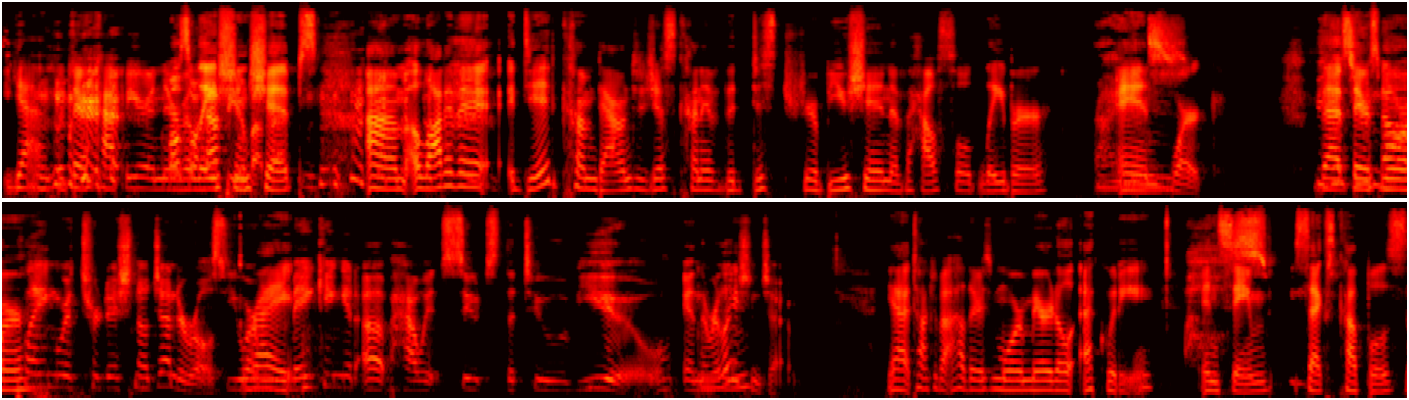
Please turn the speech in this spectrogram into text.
Yeah, that they're happier in their I'm also happy about that. relationships. um, a lot of it did come down to just kind of the distribution of household labor Right. and work. Because that there's you're not more- playing with traditional gender roles. You are Right. making it up how it suits the two of you in the Mhm. relationship. Yeah, it talked about how there's more marital equity in Oh, same-sex couples,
